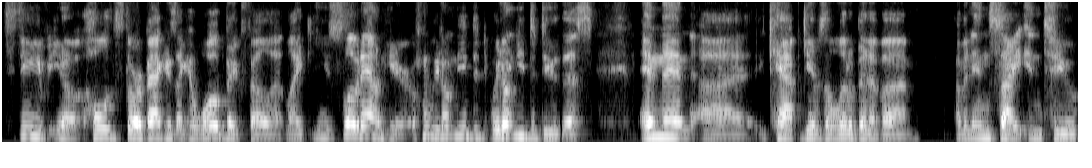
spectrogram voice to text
steve you know holds thor back. And he's like whoa big fella like you slow down here. We don't need to we don't need to do this. And then uh cap gives a little bit of a of an insight into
